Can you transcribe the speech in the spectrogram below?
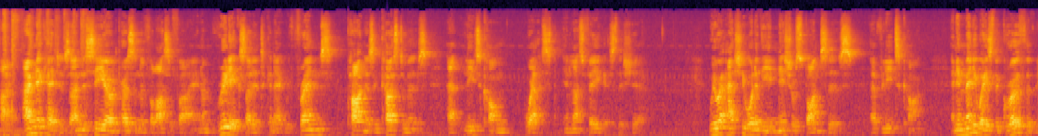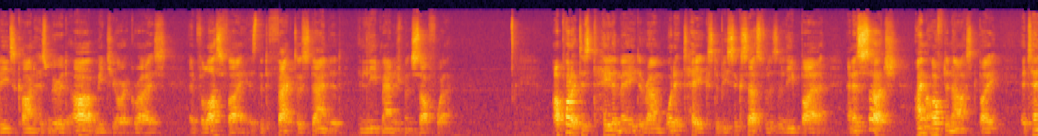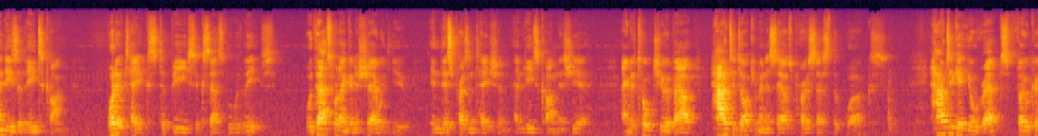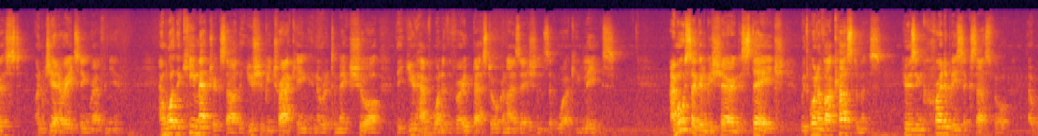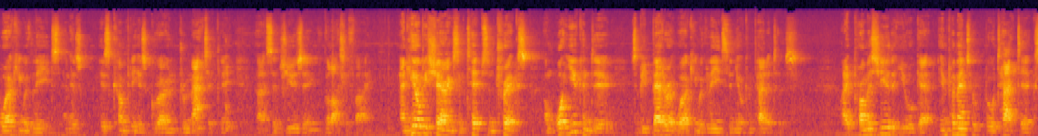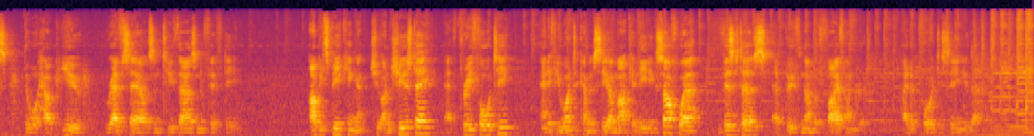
Hi, I'm Nick Hedges. I'm the CEO and President of Velocify, and I'm really excited to connect with friends, partners, and customers at LeadsCon West in Las Vegas this year. We were actually one of the initial sponsors of LeadsCon, and in many ways the growth of LeadsCon has mirrored our meteoric rise at Velocify as the de facto standard in lead management software. Our product is tailor-made around what it takes to be successful as a lead buyer, and as such, I'm often asked by attendees at LeadsCon what it takes to be successful with leads. Well, that's what I'm going to share with you in this presentation at LeadsCon this year. I'm going to talk to you about how to document a sales process that works, how to get your reps focused on generating revenue, and what the key metrics are that you should be tracking in order to make sure that you have one of the very best organizations at working leads. I'm also going to be sharing the stage with one of our customers who is incredibly successful at working with leads and his, his company has grown dramatically uh, since using Velocify. And he'll be sharing some tips and tricks on what you can do to be better at working with leads than your competitors. I promise you that you will get implementable tactics that will help you rev sales in 2015. I'll be speaking on Tuesday at 3.40 and if you want to come and see our market leading software, visit us at booth number 500. I look forward to seeing you there.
